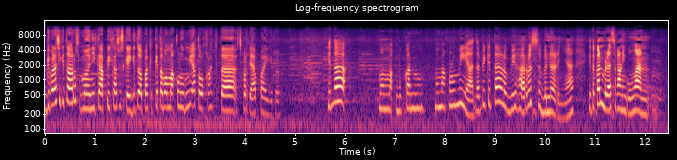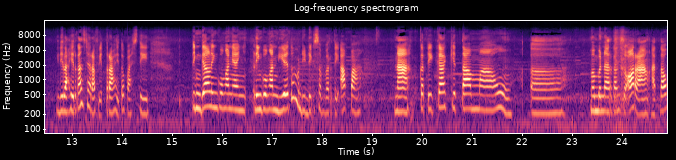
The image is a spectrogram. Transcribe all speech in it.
Gimana sih kita harus menyikapi kasus kayak gitu? Apakah kita memaklumi ataukah kita seperti apa gitu? Kita mem bukan memaklumi ya tapi kita lebih harus sebenarnya itu kan berdasarkan lingkungan. Dilahirkan secara fitrah itu pasti. Tinggal lingkungan yang lingkungan dia itu mendidik seperti apa. Nah ketika kita mau uh, membenarkan seorang atau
